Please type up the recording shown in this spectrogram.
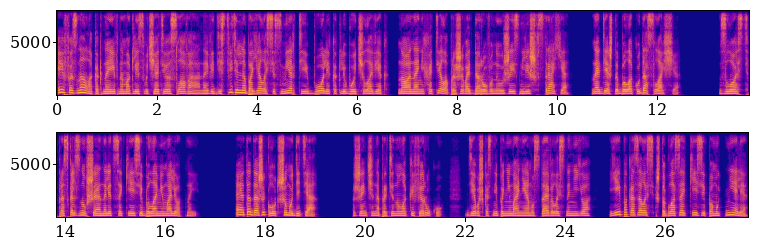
Эфа знала, как наивно могли звучать ее слова. Она ведь действительно боялась и смерти, и боли, как любой человек. Но она не хотела проживать дарованную жизнь лишь в страхе. Надежда была куда слаще. Злость, проскользнувшая на лице Кейси, была мимолетной. Это даже к лучшему, дитя. Женщина протянула к Эфе руку. Девушка с непониманием уставилась на нее. Ей показалось, что глаза Кези помутнели,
